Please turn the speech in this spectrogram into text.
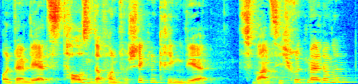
Und wenn wir jetzt 1000 davon verschicken, kriegen wir 20 Rückmeldungen.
